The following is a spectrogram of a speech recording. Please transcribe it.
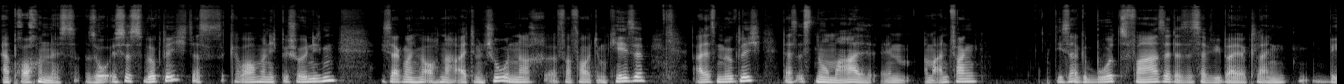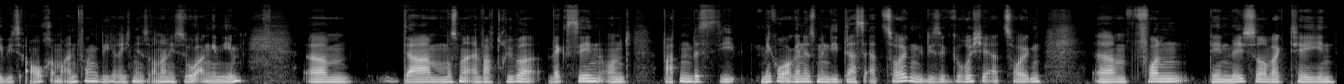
Erbrochenes. So ist es wirklich, das braucht man nicht beschönigen. Ich sage manchmal auch nach altem Schuh und nach äh, verfaultem Käse, alles möglich. Das ist normal. Im, am Anfang dieser Geburtsphase, das ist ja wie bei kleinen Babys auch am Anfang, die riechen jetzt auch noch nicht so angenehm. Ähm, da muss man einfach drüber wegsehen und warten, bis die Mikroorganismen, die das erzeugen, die diese Gerüche erzeugen, ähm, von den Milchsäurebakterien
